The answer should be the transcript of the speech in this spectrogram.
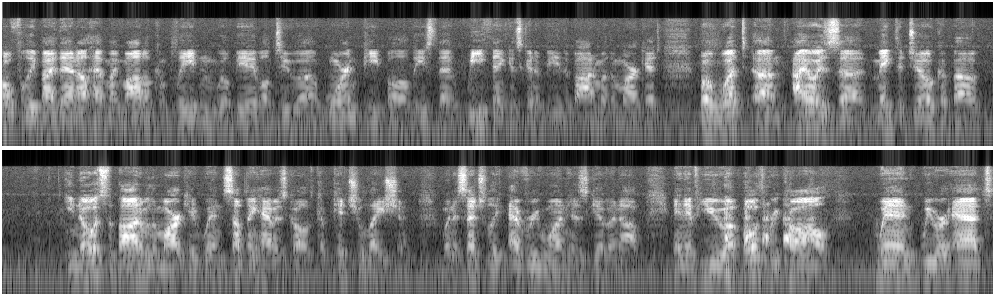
hopefully by then I'll have my model complete and we'll be able to uh, warn people at least that we think is going to be the bottom of the market. But what um, I always uh, make the joke about you know it's the bottom of the market when something happens called capitulation, when essentially everyone has given up. And if you uh, both recall, when we were at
